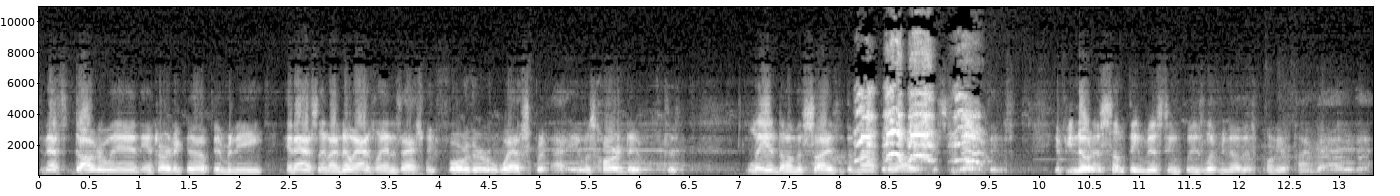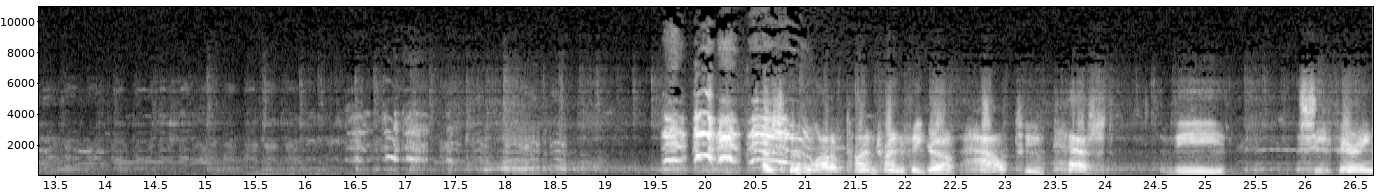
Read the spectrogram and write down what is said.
and that's Doggerland, Antarctica, Bimini, and Aztlan. I know Aztlan is actually farther west, but it was hard to, to land on the size of the map that allowed us to see all of these. If you notice something missing, please let me know. There's plenty of time to add it in. I've spent a lot of time trying to figure out how to test the seafaring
